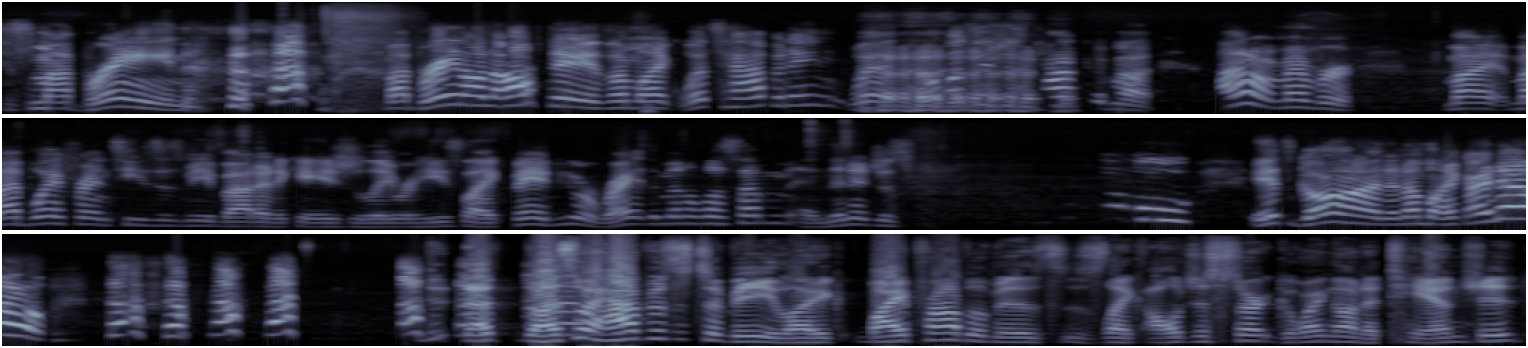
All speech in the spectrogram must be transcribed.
It's my brain, my brain on off days. I'm like, what's happening? What, what was I just talking about? I don't remember. My my boyfriend teases me about it occasionally, where he's like, "Babe, you were right in the middle of something, and then it just, oh, it's gone." And I'm like, "I know." That that's what happens to me. Like my problem is is like I'll just start going on a tangent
